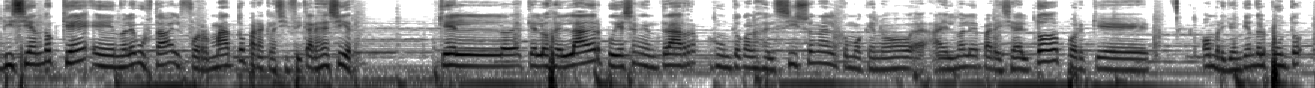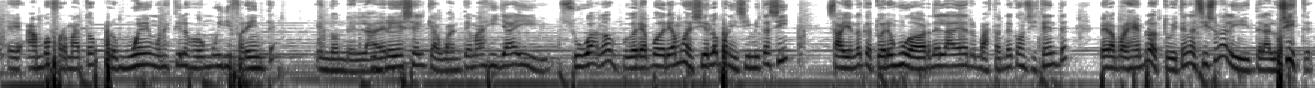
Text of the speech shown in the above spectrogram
diciendo que eh, no le gustaba el formato para clasificar. Es decir, que, que, los del ladder pudiesen entrar junto con los del seasonal, como que no a él no le parecía del todo, porque, hombre, yo entiendo el punto. Eh, ambos formatos promueven un estilo de juego muy diferente en donde el ladder es el que aguante más y ya y suba, ¿no? Podría, podríamos decirlo por encimita así, sabiendo que tú eres un jugador de ladder bastante consistente, pero por ejemplo, estuviste en el seasonal y te la luciste,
